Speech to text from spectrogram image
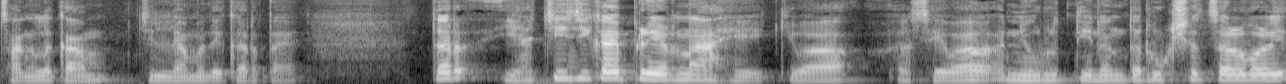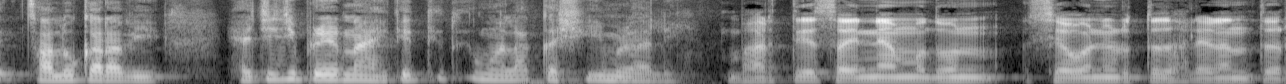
चांगलं काम जिल्ह्यामध्ये करताय. तर ह्याची जी काही प्रेरणा आहे किंवा सेवानिवृत्तीनंतर वृक्ष चळवळी चालू करावी ह्याची जी प्रेरणा आहे ती ती तुम्हाला कशी मिळाली? भारतीय सैन्यामधून सेवानिवृत्त झाल्यानंतर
